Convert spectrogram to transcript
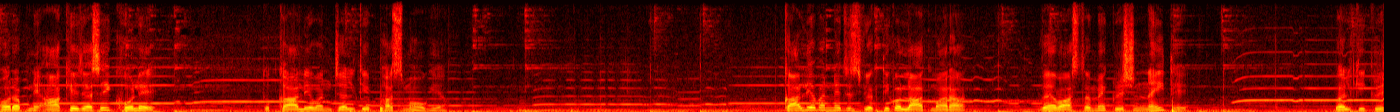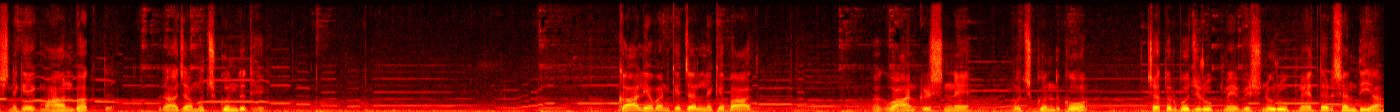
और अपने आँखें जैसे ही खोले तो काल्यवन जल के भस्म हो गया। काल्यवन ने जिस व्यक्ति को लात मारा, वह वास्तव में कृष्ण नहीं थे, बल्कि कृष्ण के एक महान भक्त, राजा मुचकुंद थे। काल यवन के जलने के बाद भगवान कृष्ण ने मुचकुंद को चतुर्भुज रूप में, विष्णु रूप में दर्शन दिया।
